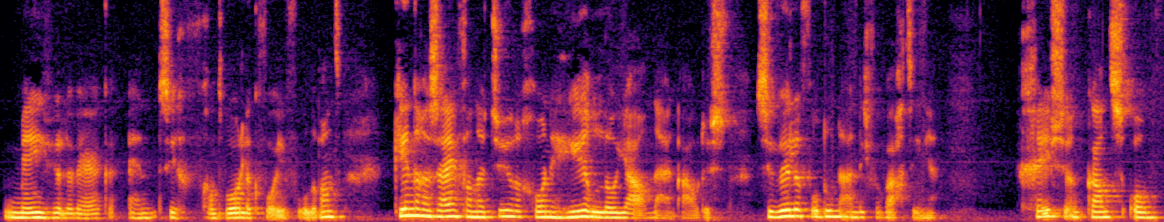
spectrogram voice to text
mee zullen werken en zich verantwoordelijk voor je voelen. Want kinderen zijn van nature gewoon heel loyaal naar hun ouders. Ze willen voldoen aan die verwachtingen. Geef ze een kans om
